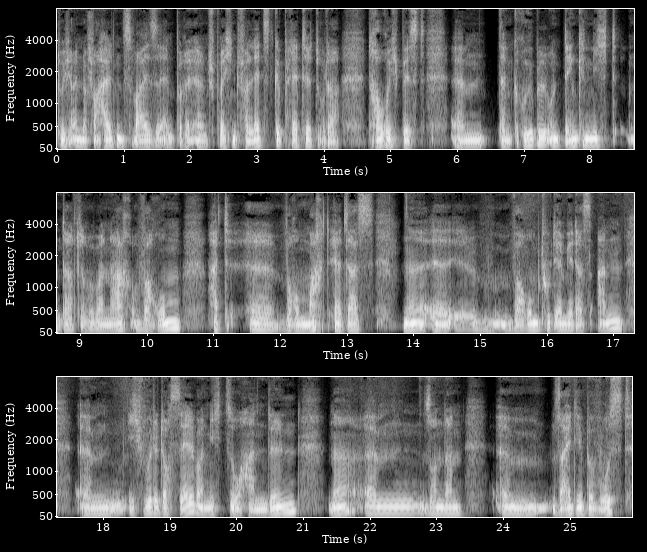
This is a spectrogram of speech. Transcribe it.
durch eine Verhaltensweise entsprechend verletzt, geplättet oder traurig bist, ähm, dann grübel und denke nicht darüber nach, warum hat, äh, warum macht er das, ne, äh, warum tut er mir das an, ähm, ich würde doch selber nicht so handeln, ne, ähm, sondern ähm, sei dir bewusst,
